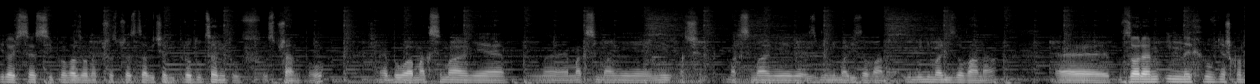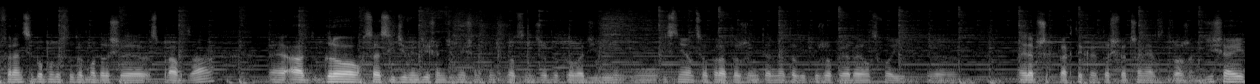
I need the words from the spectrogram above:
ilość sesji prowadzonych przez przedstawicieli producentów sprzętu była maksymalnie, maksymalnie, nie, znaczy maksymalnie zminimalizowana minimalizowana wzorem innych również konferencji, bo po prostu ten model się sprawdza. E, A gro sesji 90-95%, żeby prowadzili mm, istniejący operatorzy internetowi, którzy opowiadają o swoich e, najlepszych praktykach, doświadczeniach, wdrożeń. Dzisiaj,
